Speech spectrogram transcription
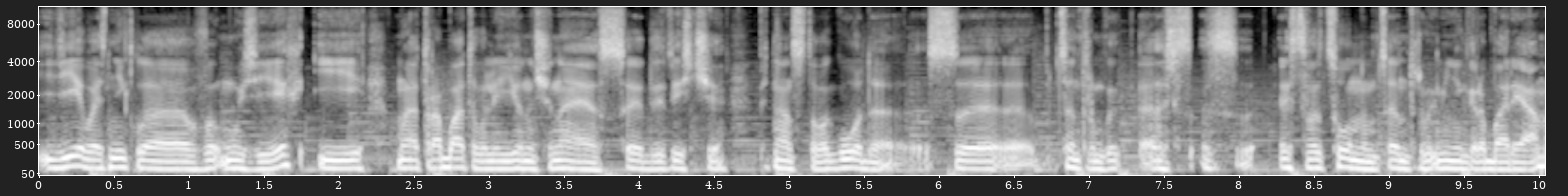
идея возникла в музеях, и мы отрабатывали ее, начиная с 2015 года с э, центром, э, с реставрационным центром имени Грабаря,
